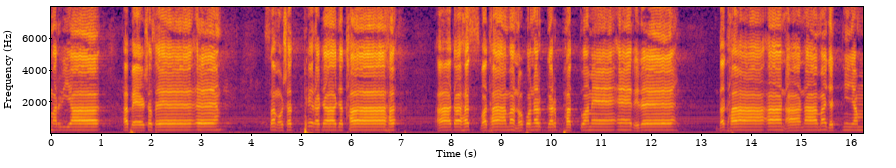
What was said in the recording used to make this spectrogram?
मर्या अपेशसे समुषद्भिरजाजथाः आदः स्वधामनुपुनर्गर्भत्वमे रिरे दधा अनानाम यज्ञम्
